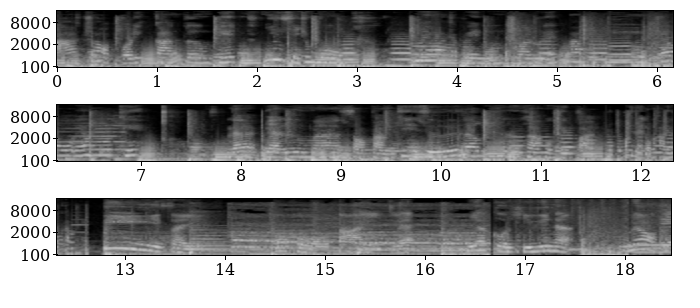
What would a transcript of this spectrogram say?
อาร์ตชอบบริการเติมเพชร24ชั่วโมงไม่ว่าจะเป็นวัน ชีวิตน่ะไม่ออกที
